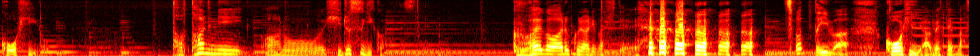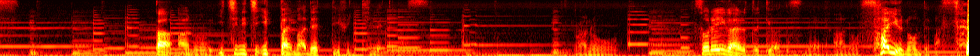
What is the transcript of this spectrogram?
コーヒーを途端にあの昼過ぎからですね具合が悪くなりまして ちょっと今コーヒーやめてます。かあの1日1杯までっていうふうに決めてます。あのそれ以外の時はですねあの左右飲んでます。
